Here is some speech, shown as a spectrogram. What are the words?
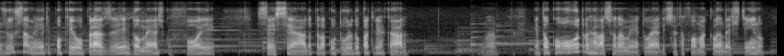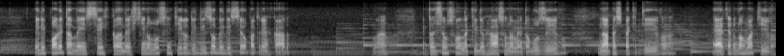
justamente porque o prazer doméstico foi cesseado pela cultura do patriarcado. Né? Então, como outro relacionamento é de certa forma clandestino, ele pode também ser clandestino no sentido de desobedecer o patriarcado. Né? Então estamos falando aqui de um relacionamento abusivo na perspectiva heteronormativa.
